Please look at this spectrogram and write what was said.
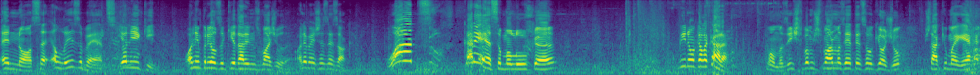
a nossa Elizabeth. E olhem aqui. Olhem para eles aqui a darem-nos uma ajuda. Olha bem esta Zezoca. What? Cara é essa maluca? Viram aquela cara? Bom, mas isto vamos tomar mais atenção aqui ao jogo. Está aqui uma guerra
